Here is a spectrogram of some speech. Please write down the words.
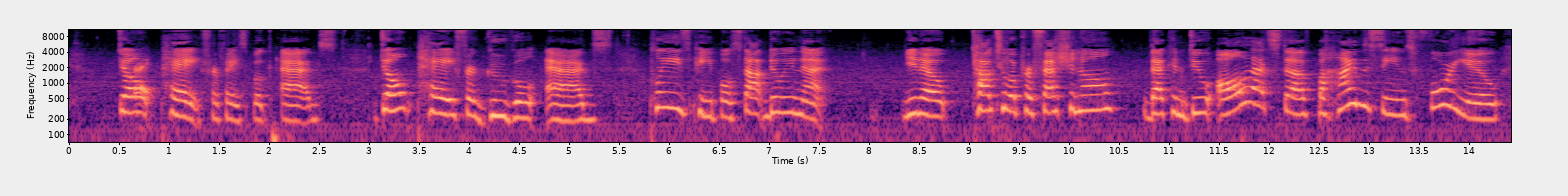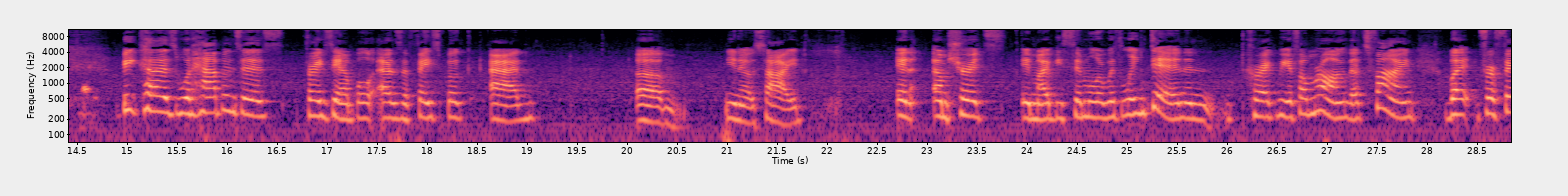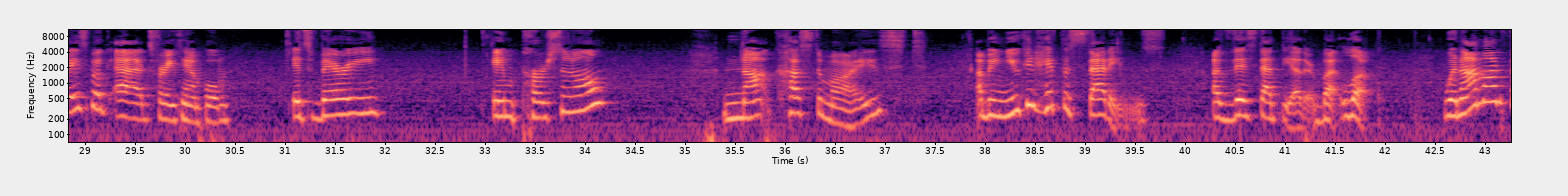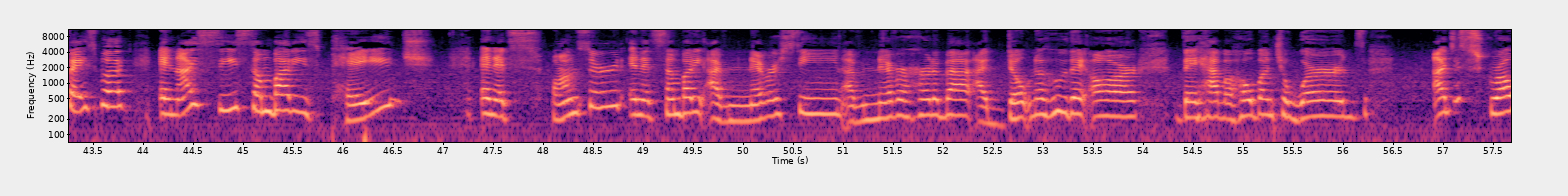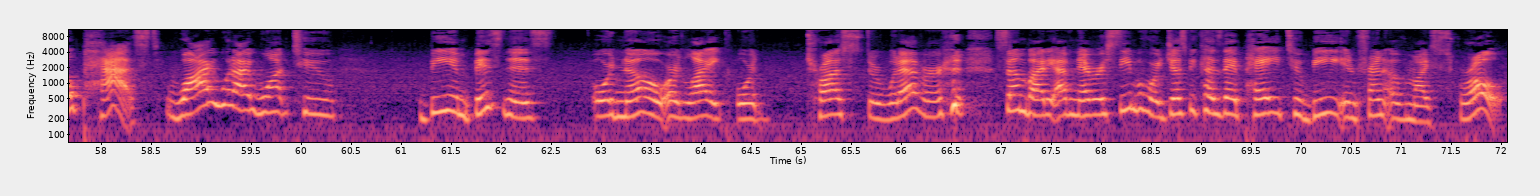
Don't Right. pay for Facebook ads. Don't pay for Google ads. Please, people, stop doing that. You know, talk to a professional that can do all that stuff behind the scenes for you because what happens is for example as a facebook ad um you know side. And i'm sure it's it might be similar with linkedin and correct me if i'm wrong that's fine. But for facebook ads for example it's very impersonal not customized. I mean you can hit the settings of this that the other. But look when I'm on Facebook and I see somebody's page and it's sponsored and it's somebody I've never seen, I've never heard about, I don't know who they are, they have a whole bunch of words, I just scroll past. Why would I want to be in business or know or like or trust or whatever somebody I've never seen before just because they pay to be in front of my scroll?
